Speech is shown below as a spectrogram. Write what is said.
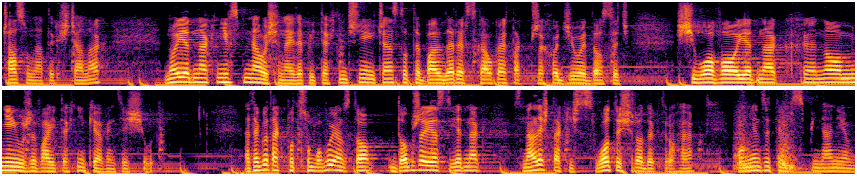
czasu na tych ścianach, no jednak nie wspinały się najlepiej technicznie i często te baldery w skałkach tak przechodziły dosyć siłowo, jednak no, mniej używali techniki, a więcej siły. Dlatego tak podsumowując to, dobrze jest jednak znaleźć taki złoty środek trochę pomiędzy tym wspinaniem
